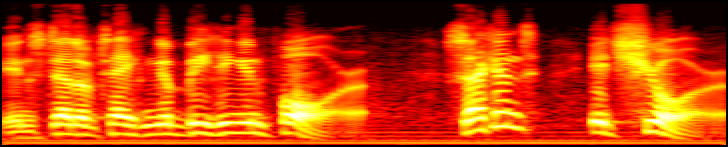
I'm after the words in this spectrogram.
instead of taking a beating in four. Second, it's sure.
